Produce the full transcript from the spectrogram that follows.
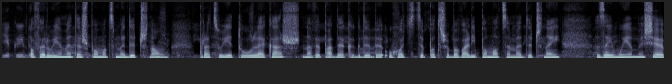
який Oferujemy допомагає też pomoc medyczną. Pracuje tu lekarz na wypadek, gdyby uchodźcy potrzebowali pomocy medycznej. Zajmujemy się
